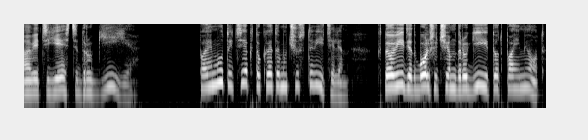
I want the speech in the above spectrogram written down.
а ведь есть другие. Поймут и те, кто к этому чувствителен. Кто видит больше, чем другие, тот поймет.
